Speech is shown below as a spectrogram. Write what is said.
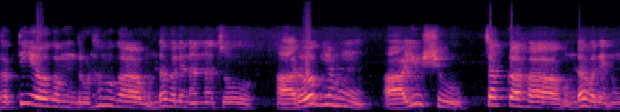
భక్తి యోగం దృఢముగా ఉండవలెనన్నచో ఆరోగ్యము ఆయుష్షు చక్కగా ఉండవలెను.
